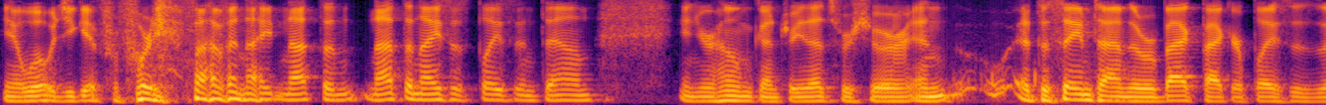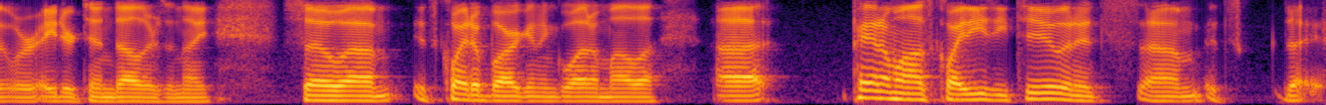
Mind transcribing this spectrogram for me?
you know, what would you get for 45 a night? Not the not the nicest place in town in your home country, that's for sure. And at the same time there were backpacker places that were 8 or $10 a night. So, um, it's quite a bargain in Guatemala. Uh, Panama is quite easy too and it's um, it's the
